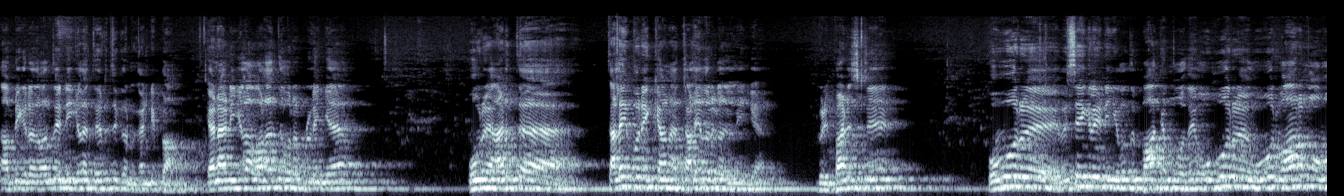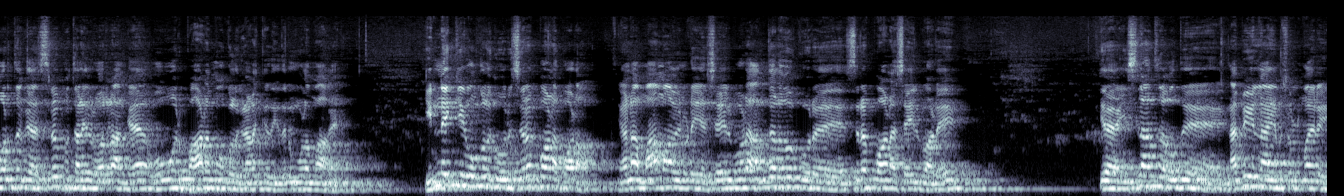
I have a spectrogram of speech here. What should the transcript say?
அப்படிங்கிறத வந்து நீங்களாம் தெரிஞ்சுக்கணும் கண்டிப்பாக ஏன்னா நீங்களாம் வளர்ந்து வர பிள்ளைங்க ஒரு அடுத்த தலைமுறைக்கான தலைவர்கள் நீங்கள் இப்படி படிச்சுட்டு ஒவ்வொரு விஷயங்களையும் நீங்கள் வந்து பார்க்கும்போது ஒவ்வொரு ஒவ்வொரு வாரமும் ஒவ்வொருத்தங்க சிறப்பு தலைவர் வர்றாங்க. ஒவ்வொரு பாடமும் உங்களுக்கு நடக்குது இதன் மூலமாக. இன்றைக்கி உங்களுக்கு ஒரு சிறப்பான பாடம். ஏன்னா மாமாவினுடைய செயல்பாடு அந்தளவுக்கு ஒரு சிறப்பான செயல்பாடு. இஸ்லாத்தில் வந்து நபிகள் நாயம் சொல்கிற மாதிரி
